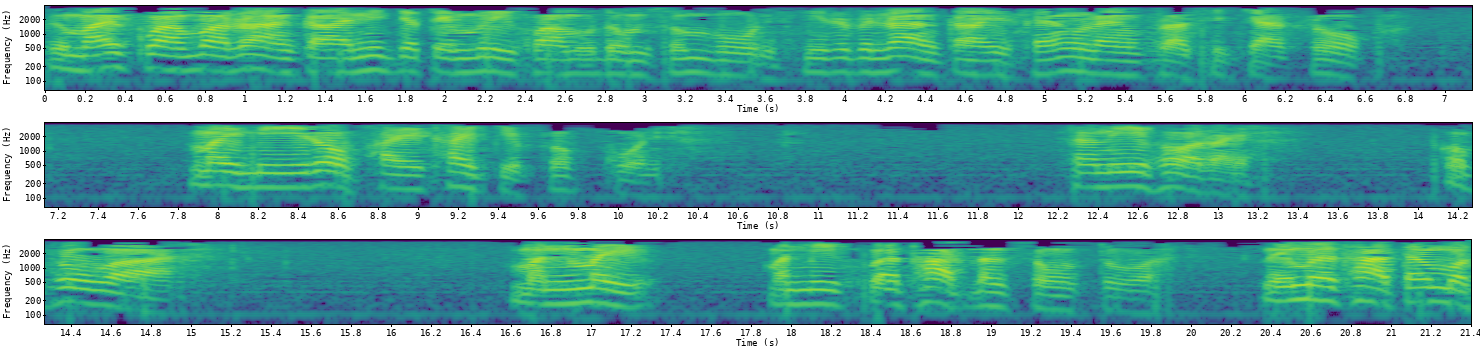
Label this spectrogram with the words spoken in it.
คือหมายความว่าร่างกายนี้จะเต็มไปด้วยความอุดมสมบูรณ์ นี่จะเป็นร่างกายแข็งแรงปราศจากโรค ไม่มีโรคภัยไข้เจ็บรบกวนทั้งนี้เพราะอะไร ก็เพราะว่ามันไม่มันมีธาตุมันทรงตัว ในเมื่อธาตุทั้งหมด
